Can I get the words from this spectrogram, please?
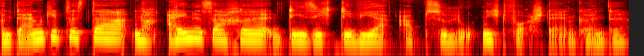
Und dann gibt es da noch eine Sache, die sich Devia absolut nicht vorstellen könnte.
